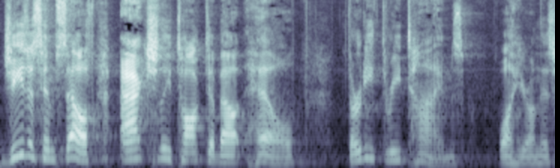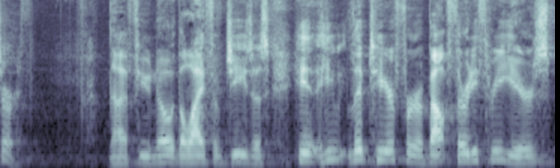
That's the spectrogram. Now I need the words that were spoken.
Jesus himself actually talked about hell 33 times while here on this earth. Now, if you know the life of Jesus, he, he lived here for about 33 years.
